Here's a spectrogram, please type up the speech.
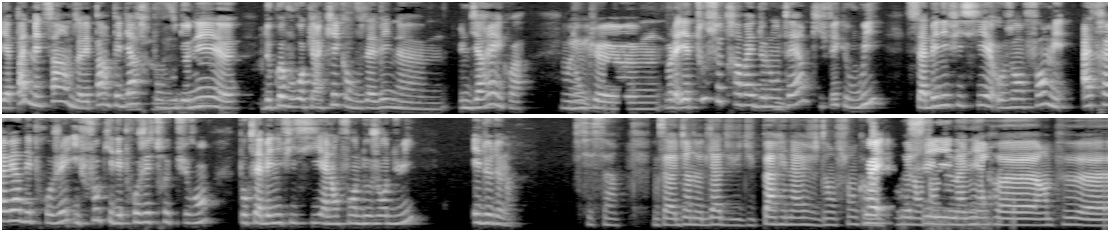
il a pas de médecin. Vous n'avez pas un pédiatre pour vous donner de quoi vous requinquer quand vous avez une, une diarrhée, quoi. Donc voilà, il y a tout ce travail de long terme qui fait que oui, ça bénéficie aux enfants, mais à travers des projets, il faut qu'il y ait des projets structurants pour que ça bénéficie à l'enfant d'aujourd'hui et de demain. C'est ça. Donc ça va bien au-delà du, parrainage d'enfants, comme on pourrait l'entendre de manière euh, un peu euh,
